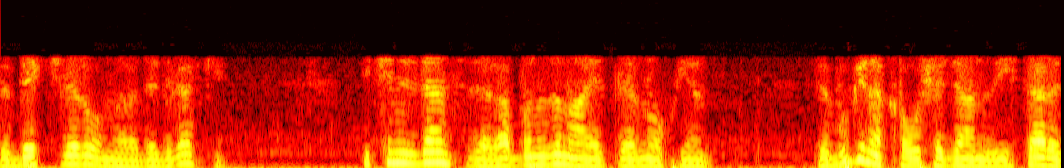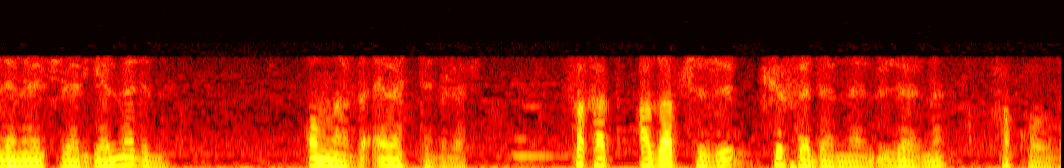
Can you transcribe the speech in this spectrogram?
ve bekçileri onlara dediler ki İçinizden size Rabbinizin ayetlerini okuyan ve bugüne kavuşacağınızı ihtar eden elçiler gelmedi mi? Onlar da evet dediler. Fakat azap sözü küfredenlerin üzerine hak oldu.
